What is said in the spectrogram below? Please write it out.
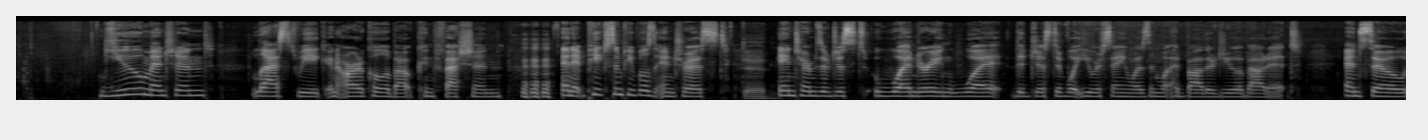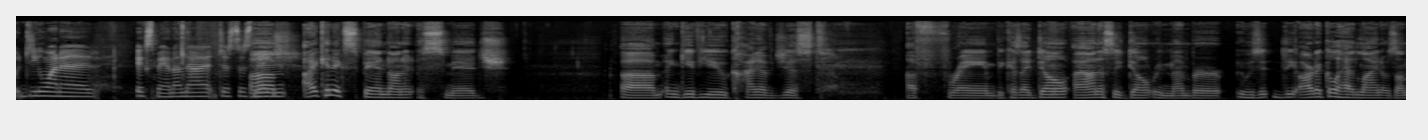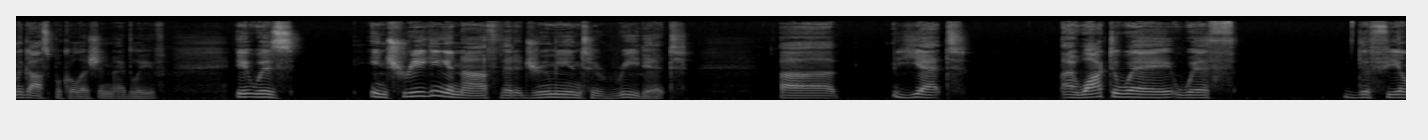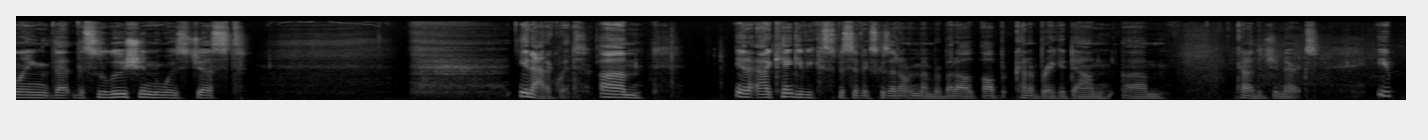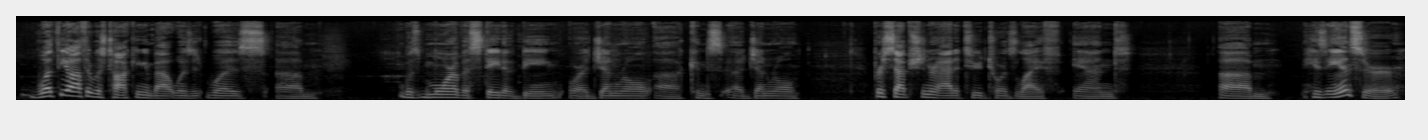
You mentioned last week an article about confession and it piqued some people's interest Did. in terms of just wondering what the gist of what you were saying was and what had bothered you about it. And so, do you want to expand on that just a Um, smidge? I can expand on it a smidge, um, and give you kind of just a frame because I don't. I honestly don't remember. It was the article headline. It was on the Gospel Coalition, I believe. It was intriguing enough that it drew me in to read it. Uh, yet, I walked away with the feeling that the solution was just inadequate. Um, and I can't give you specifics because I don't remember, but I'll I'll kind of break it down, um, kind of the generics. It, what the author was talking about was it was um, was more of a state of being or a general uh, cons- general perception or attitude towards life, and um, his answer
